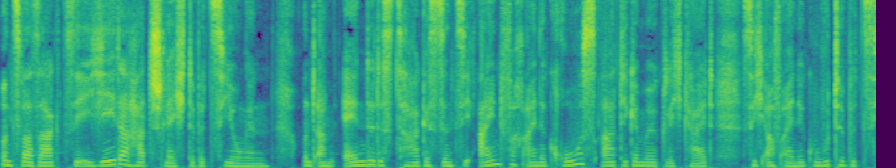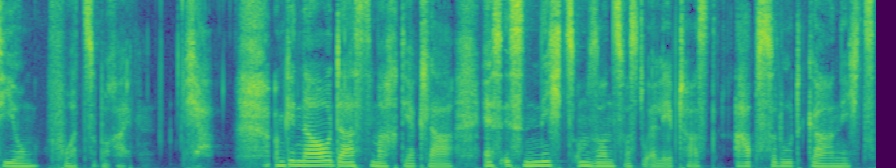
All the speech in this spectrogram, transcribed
Und zwar sagt sie, jeder hat schlechte Beziehungen und am Ende des Tages sind sie einfach eine großartige Möglichkeit, sich auf eine gute Beziehung vorzubereiten. Ja. Und genau das macht dir klar. Es ist nichts umsonst, was du erlebt hast absolut gar nichts.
